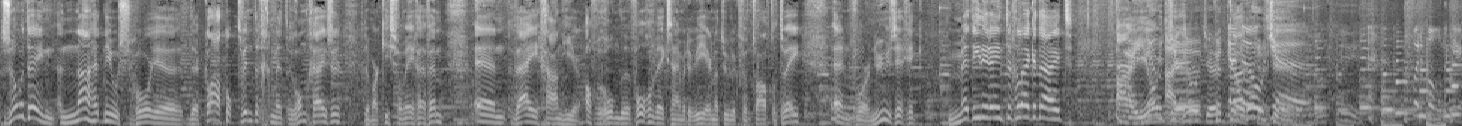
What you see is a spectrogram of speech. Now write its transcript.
Zometeen, na het nieuws, hoor je de Kla Top 20 met Ron Gijzen. De markies van Mega FM. En wij gaan hier afronden. Volgende week zijn we er weer natuurlijk van 12 tot 2. En voor nu zeg ik met iedereen tegelijkertijd... Ajootje, Ajootje. cadeautje. Voor de volgende keer.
